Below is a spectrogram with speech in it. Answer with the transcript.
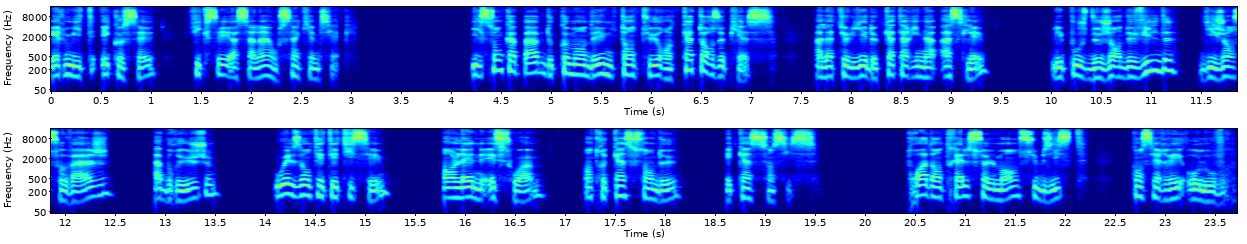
ermite écossais fixé à Salins au Ve siècle. Ils sont capables de commander une tenture en 14 pièces à l'atelier de Katharina Hasley, l'épouse de Jean de Wilde, dit Jean Sauvage, à Bruges, où elles ont été tissées, en laine et soie, entre 1502 et 1506. Trois d'entre elles seulement subsistent, conservées au Louvre.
